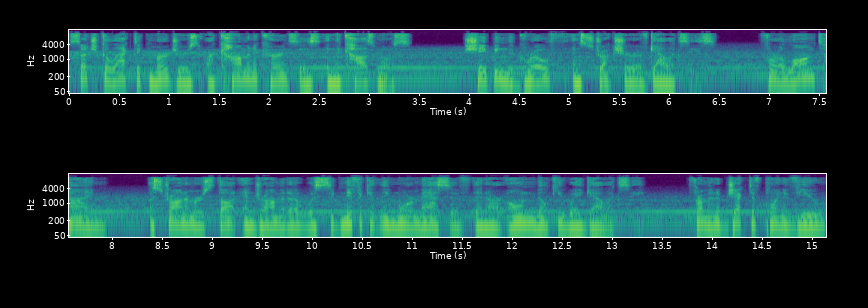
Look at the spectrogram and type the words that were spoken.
Such galactic mergers are common occurrences in the cosmos, shaping the growth and structure of galaxies. For a long time, astronomers thought Andromeda was significantly more massive than our own Milky Way galaxy. From an objective point of view,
